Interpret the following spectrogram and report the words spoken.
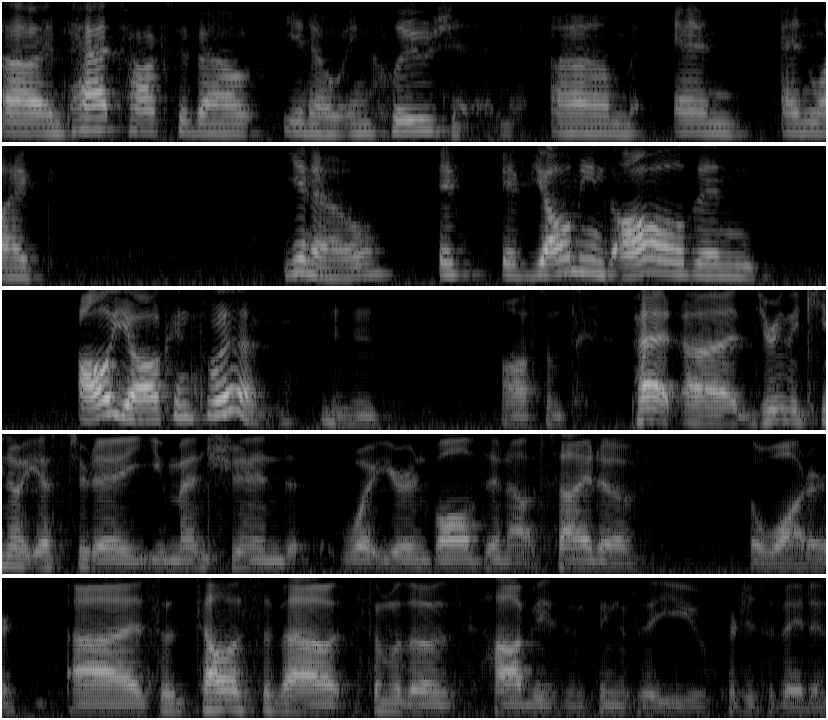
uh, and Pat talks about you know inclusion um, and and like you know if if y'all means all, then all y'all can swim. Mm-hmm. Awesome, Pat. Uh, during the keynote yesterday, you mentioned what you're involved in outside of the water. Uh, so tell us about some of those hobbies and things that you participate in.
